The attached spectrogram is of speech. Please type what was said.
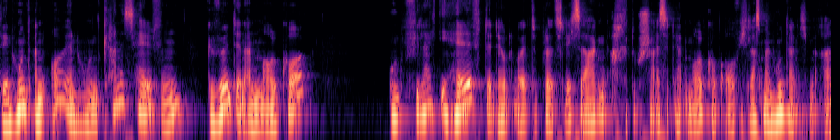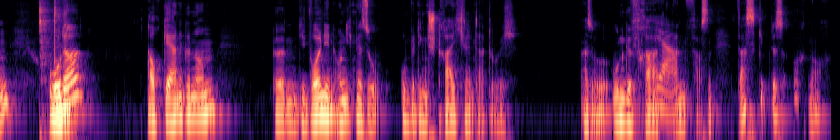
den Hund an euren Hund, kann es helfen, gewöhnt den an Maulkorb und vielleicht die Hälfte der Leute plötzlich sagen, ach du Scheiße, der hat einen Maulkorb auf, ich lasse meinen Hund da nicht mehr ran. Oder, auch gerne genommen, ähm, die wollen den auch nicht mehr so unbedingt streicheln dadurch. Also ungefragt ja. anfassen. Das gibt es auch noch,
